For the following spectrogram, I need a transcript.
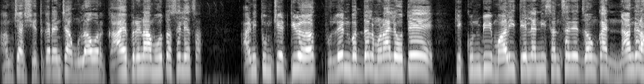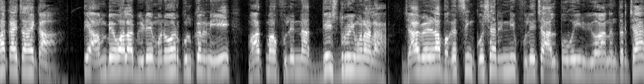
आमच्या शेतकऱ्यांच्या मुलावर काय परिणाम होत असेल याचा? आणि तुमचे टिळक फुलेंबद्दल म्हणाले होते की कुणबी माळी तेल्यांनी संसदेत जाऊन काय नांगर हाकायचा आहे का? ते आंबेवाला भिडे मनोहर कुलकर्णी महात्मा फुलेंना देशद्रोही म्हणाला. ज्या वेळेला भगतसिंग कोश्यारींनी फुलेच्या अल्पवयीन विवाहानंतरच्या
